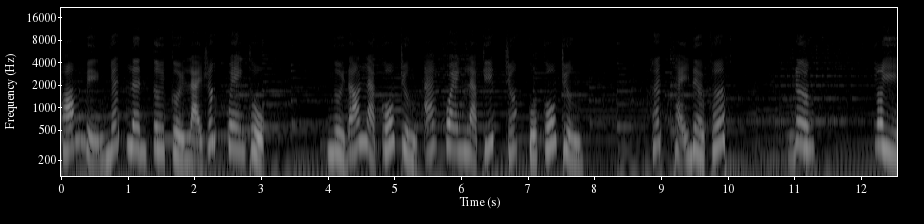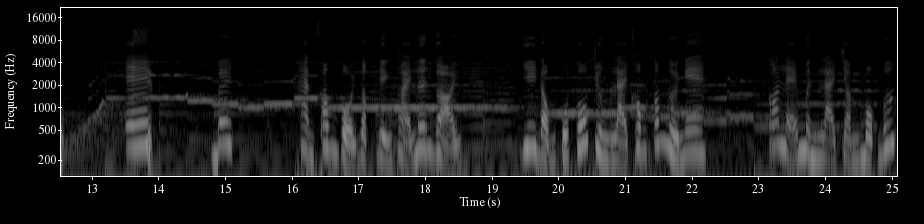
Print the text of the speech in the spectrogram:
khó miệng nhếch lên tươi cười lại rất quen thuộc. Người đó là cố trường á quan là kiếp trước của cố trường. Hết thảy đều khớp. Đơn. Y. E. B. Hành Phong vội bật điện thoại lên gọi. Di động của cố trường lại không có người nghe. Có lẽ mình lại chậm một bước.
